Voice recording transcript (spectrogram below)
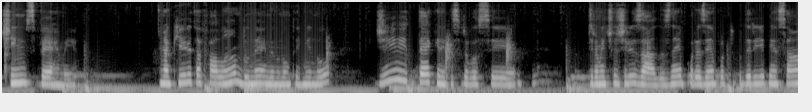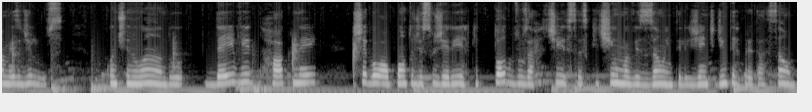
Tim Vermeer. Aqui ele está falando, né, ainda não terminou, de técnicas para você geralmente utilizadas, né? Por exemplo, aqui poderia pensar uma mesa de luz. Continuando, David Hockney chegou ao ponto de sugerir que todos os artistas que tinham uma visão inteligente de interpretação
